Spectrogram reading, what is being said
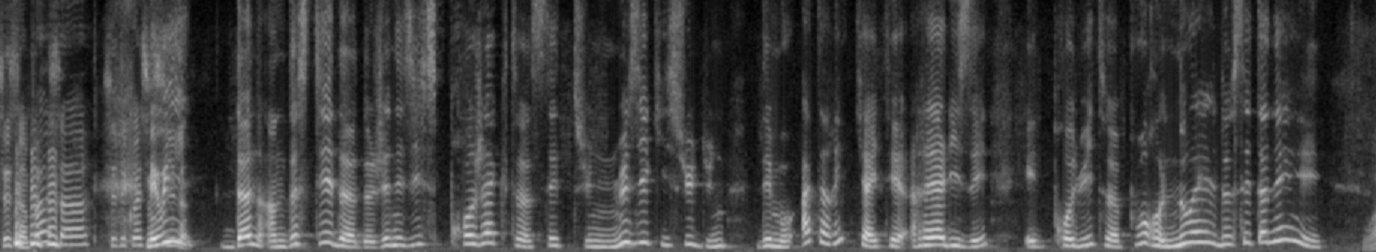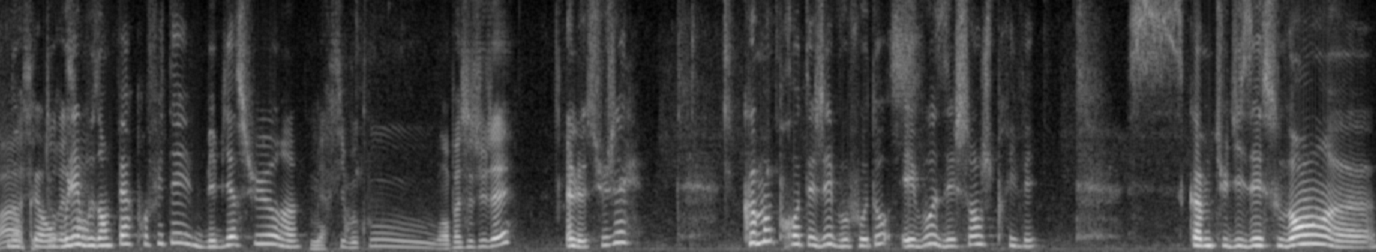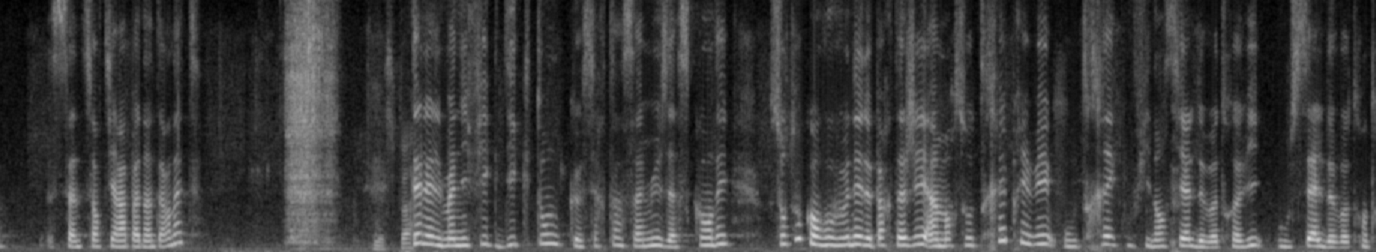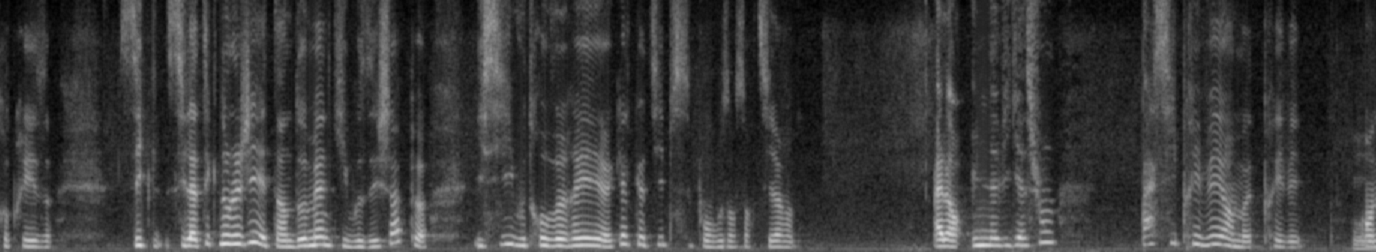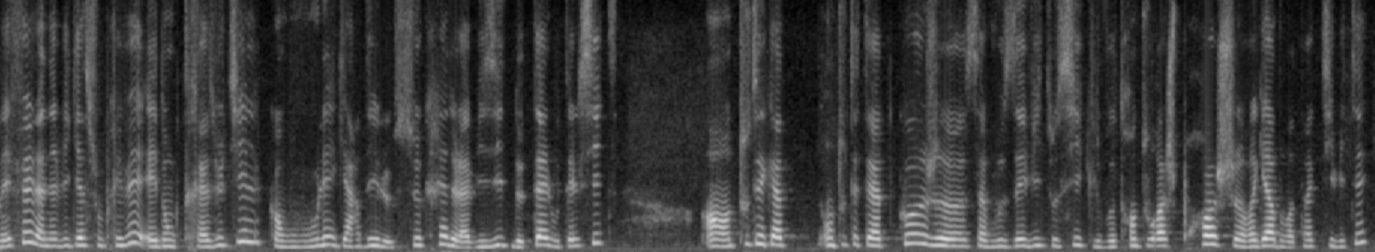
C'est sympa ça C'était quoi Mais oui, Done and Dusted de Genesis Project, c'est une musique issue d'une démo Atari qui a été réalisée et produite pour Noël de cette année. Waouh, Donc euh, on voulait vous en faire profiter, mais bien sûr, Merci beaucoup. On passe au sujet? Le sujet. Comment protéger vos photos et vos échanges privés? Comme tu disais souvent, euh, ça ne sortira pas d'Internet. Tel est le magnifique dicton que certains s'amusent à scander, surtout quand vous venez de partager un morceau très privé ou très confidentiel de votre vie ou celle de votre entreprise. Si, si la technologie est un domaine qui vous échappe, ici vous trouverez quelques tips pour vous en sortir. Alors, une navigation pas si privée en mode privé. En effet, la navigation privée est donc très utile quand vous voulez garder le secret de la visite de tel ou tel site. En tout état, de cause, ça vous évite aussi que votre entourage proche regarde votre activité.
